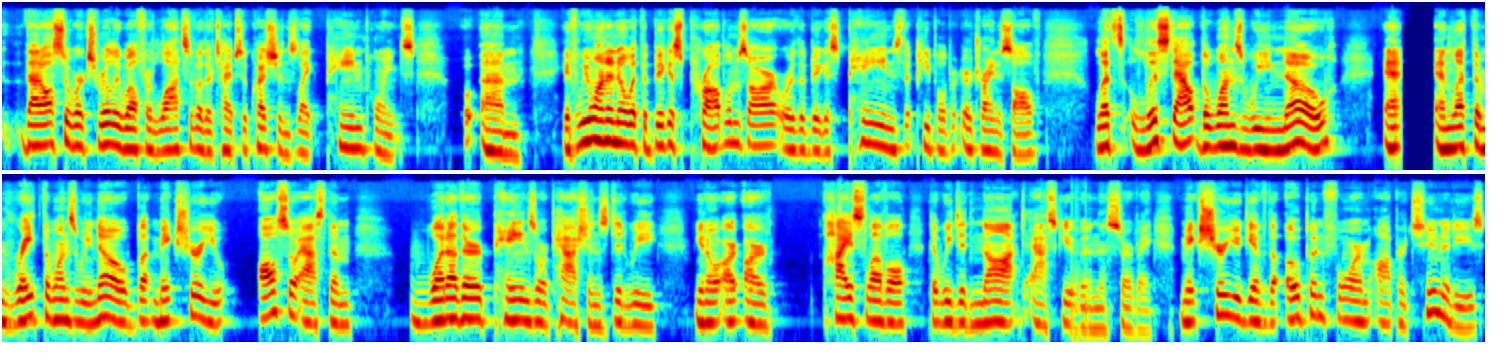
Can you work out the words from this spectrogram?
that also works really well for lots of other types of questions like pain points. Um, if we want to know what the biggest problems are or the biggest pains that people are trying to solve, let's list out the ones we know and and let them rate the ones we know, but make sure you also ask them what other pains or passions did we, you know, are, our highest level that we did not ask you in this survey. Make sure you give the open form opportunities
